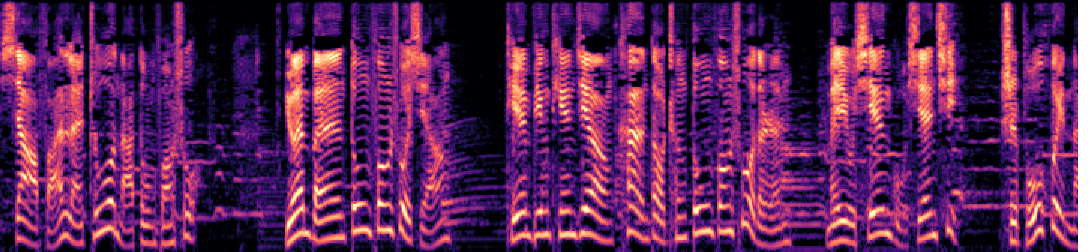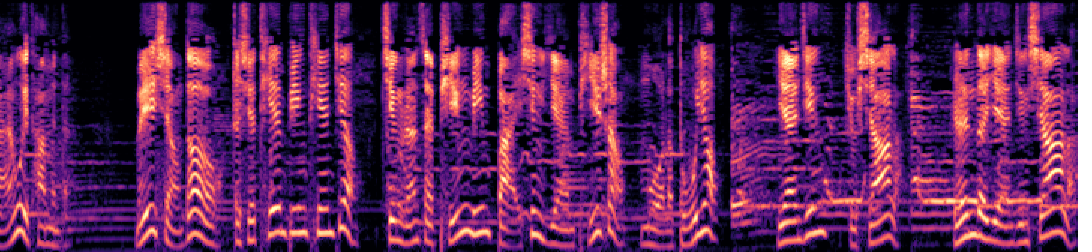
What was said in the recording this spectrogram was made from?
下凡来捉拿东方朔。原本东方朔想，天兵天将看到称东方朔的人没有仙骨仙气，是不会难为他们的。没想到这些天兵天将竟然在平民百姓眼皮上抹了毒药，眼睛就瞎了。人的眼睛瞎了，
